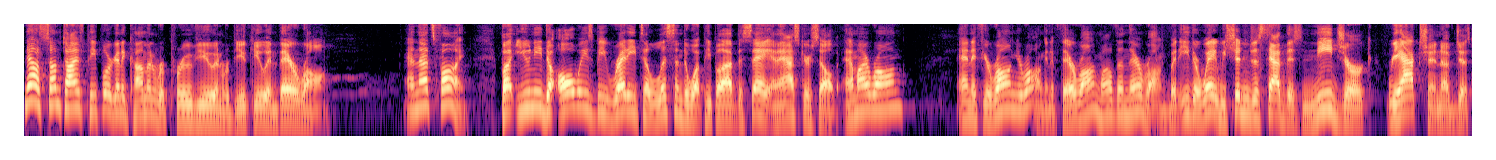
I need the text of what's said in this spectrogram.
Now, sometimes people are going to come and reprove you and rebuke you and they're wrong. And that's fine. But you need to always be ready to listen to what people have to say and ask yourself, am I wrong? And if you're wrong, you're wrong. And if they're wrong, well, then they're wrong. But either way, we shouldn't just have this knee-jerk reaction of just,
